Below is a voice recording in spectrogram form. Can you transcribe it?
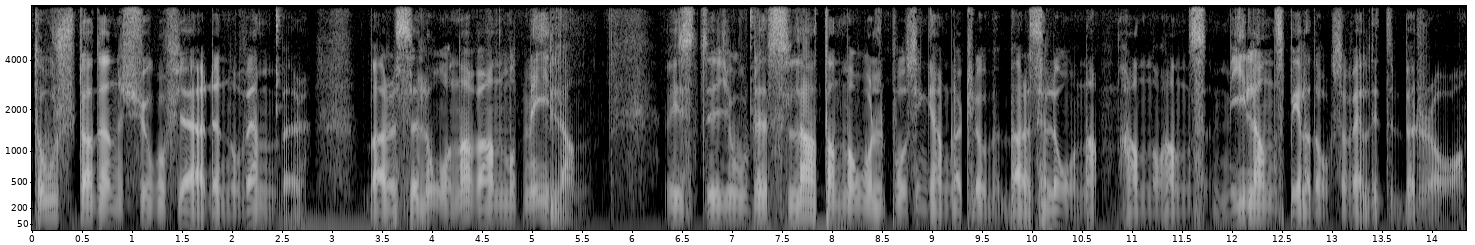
Torsdag den 24 november. Barcelona vann mot Milan. Visst gjorde Zlatan mål på sin gamla klubb Barcelona. Han och hans Milan spelade också väldigt bra.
